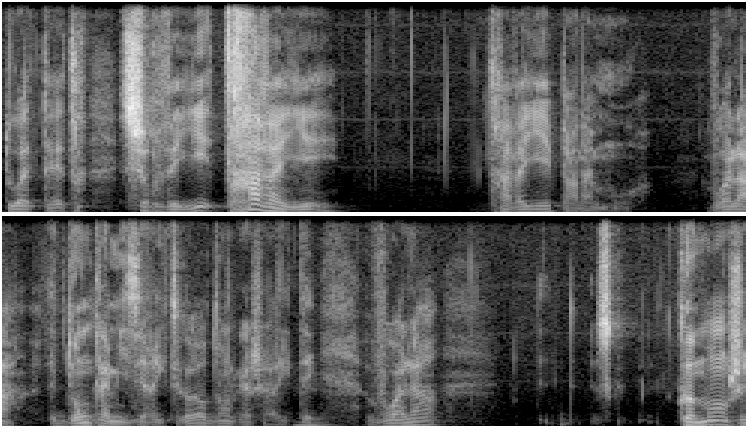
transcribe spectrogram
doit être surveillée, travaillée, travaillée par l'amour. Voilà, donc la miséricorde, donc la charité. Voilà comment je,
